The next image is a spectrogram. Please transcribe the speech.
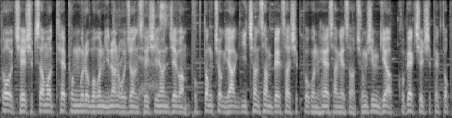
또 제13호 태풍 무르복은 이날 오전 3시 현재 밤 북동쪽 약 2340 부근 해상에서 중심 기압 970헥토파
